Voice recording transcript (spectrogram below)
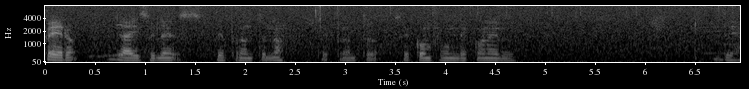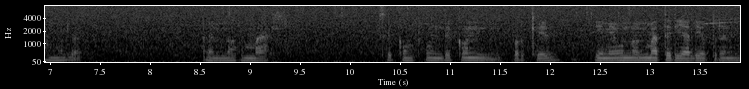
pero ya hizo les de pronto no de pronto se confunde con el dejémoslo al normal. Se confunde con porque tiene uno el material y otro en, en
